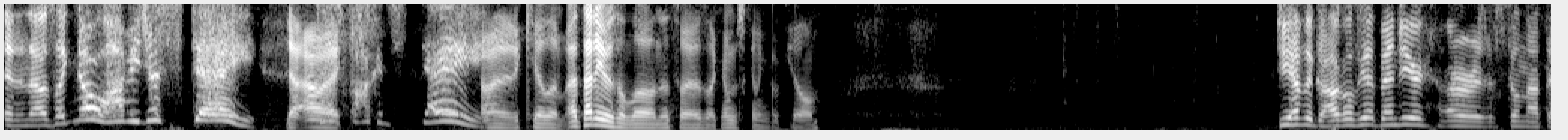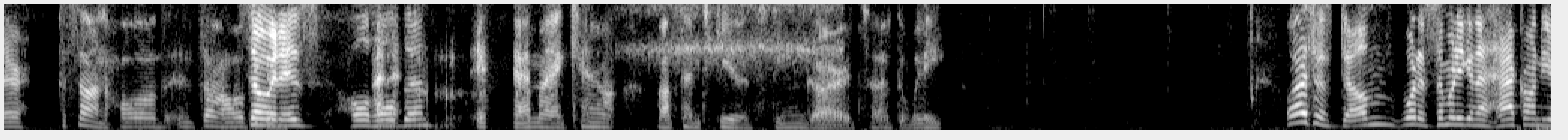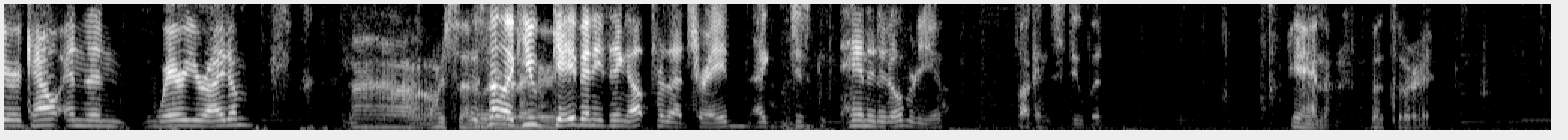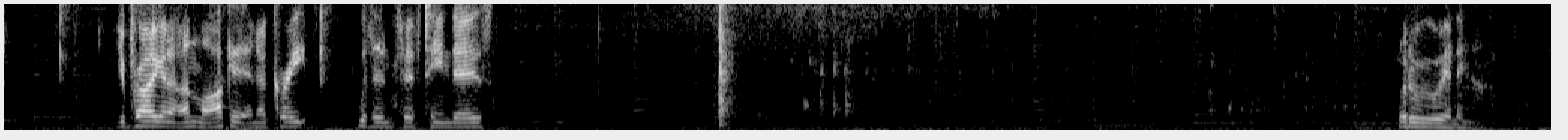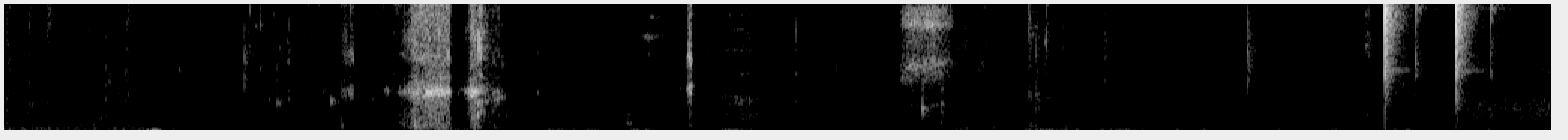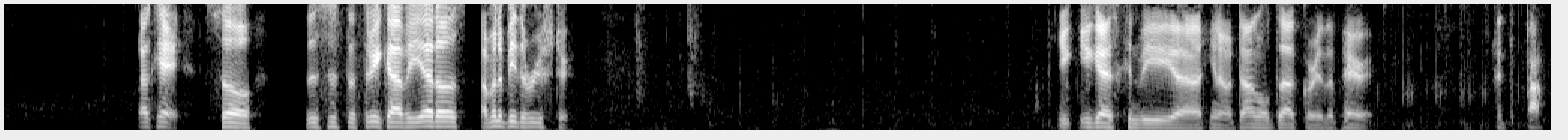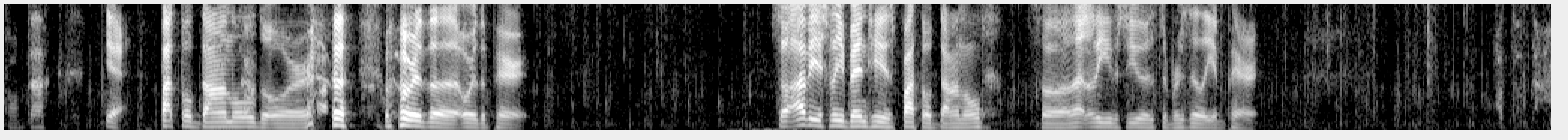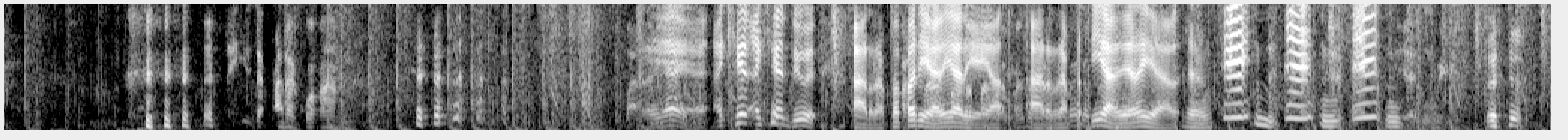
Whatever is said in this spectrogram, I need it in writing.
and I was like, "No, Javi, just stay, Yeah, I, just fucking stay." I wanted to kill him. I thought he was alone. That's why I was like, I'm just gonna go kill him. Do you have the goggles yet, Benji, or, or is it still not there? It's on hold. It's on hold. So it is because hold I- hold then. It had my account authenticated Steam Guard, so I have to wait. Well, that's just dumb. What is somebody gonna hack onto your account and then wear your item? It's not like you gave anything up for that trade. I just handed it over to you. Fucking stupid. Yeah, no, that's alright. You're probably gonna unlock it in a crate within 15 days. What are we waiting on? Okay, so this is the three caballeros. I'm gonna be the rooster. You, you guys can be, uh, you know, Donald Duck or the parrot. It's Battle Duck. Yeah, Pato Donald or or the or the parrot. So obviously Benji is Pato Donald, so that leaves you as the Brazilian parrot. Battle Donald. He's an Aracuan. Yeah, yeah, I can't, I can't do it.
